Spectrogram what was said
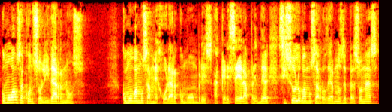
¿cómo vamos a consolidarnos ¿Cómo vamos a mejorar como hombres, a crecer, a aprender, si solo vamos a rodearnos de personas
